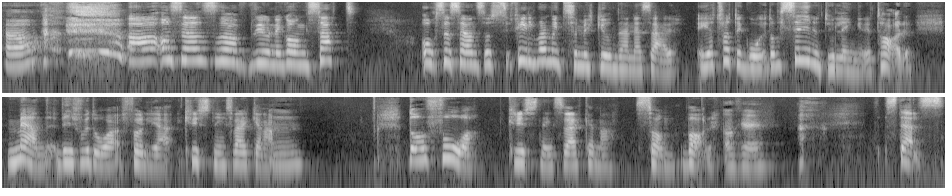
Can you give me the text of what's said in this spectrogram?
Ja, och sen så blir hon igångsatt. Och så sen så filmar de inte så mycket under henne så här. Jag tror att det går, de säger inte hur länge det tar. Men vi får då följa kryssningsverkarna. De få kryssningsverkarna som var Okej. ställs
